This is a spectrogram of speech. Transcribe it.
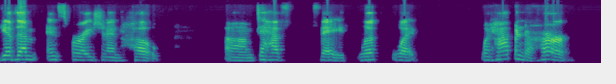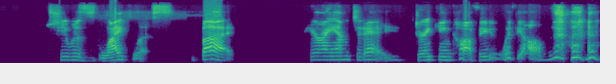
give them inspiration and hope, um, to have faith. Look what what happened to her. She was lifeless, but here I am today drinking coffee with y'all.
